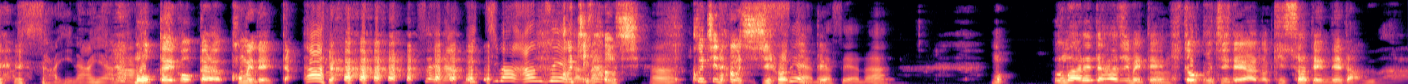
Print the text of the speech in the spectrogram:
って。ん。災難やな。もう一回こっから米で行った。あ、そうやな。一番安全やな。口直し、うん。口直ししようって言ってそうやな、。そうやな。生まれて初めて、うん一口であの喫茶店出た。うわー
